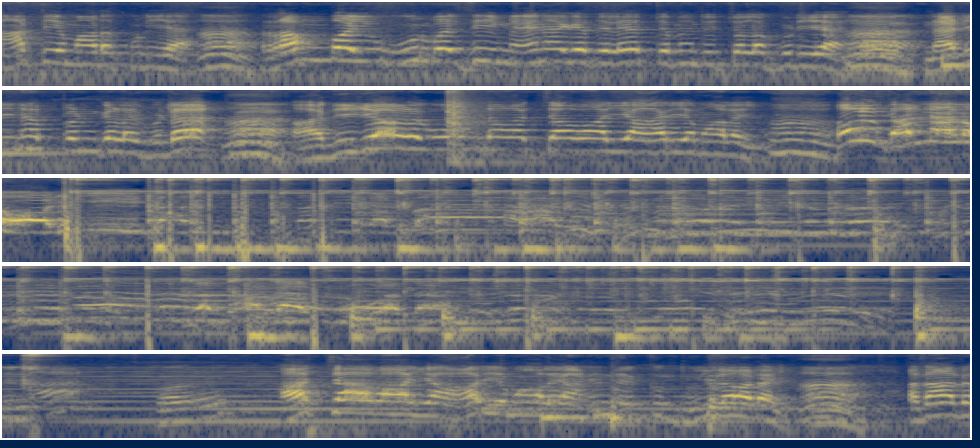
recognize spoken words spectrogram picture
நாட்டியம் ஆடக்கூடிய ரம்பை ஊர்வசி மேனகத்திலேத்தம் என்று சொல்லக்கூடிய நடின பெண்களை விட அதிக அழகு உண்ட ஆச்சாவாய ஆரியமாலை. அவள் கண்ணால் ஓடி ஆச்சாவாய ஆரியமாலை அணிந்திருக்கும் துயிலாடை. அதாவது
